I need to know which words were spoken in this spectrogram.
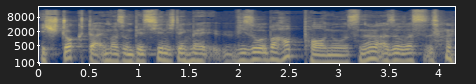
Ich stock da immer so ein bisschen. Ich denke mir, wieso überhaupt Pornos? Ne? Also was, mhm.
